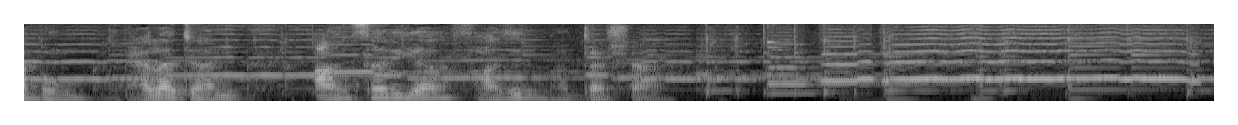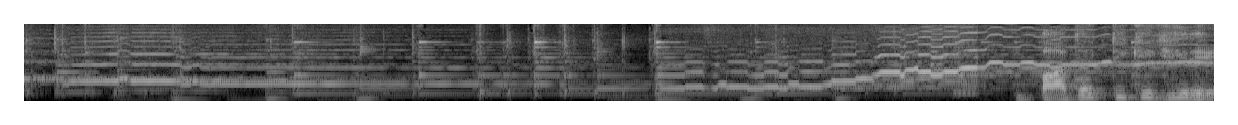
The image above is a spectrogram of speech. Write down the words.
এবং ভেলাজান আনসারিয়া ফাজিল মাদ্রাসা। বাজারটিকে ঘিরে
